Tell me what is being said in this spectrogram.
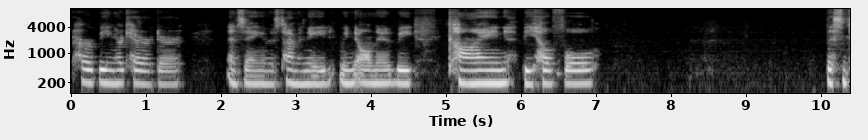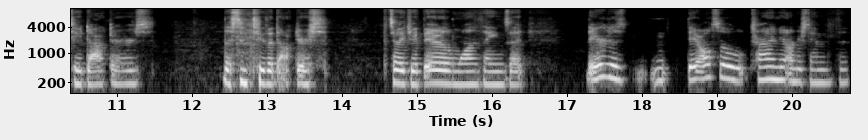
her being her character and saying in this time of need, we all need to be kind, be helpful, listen to doctors, listen to the doctors. Truth, they're the one things that they're just they're also trying to understand the,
